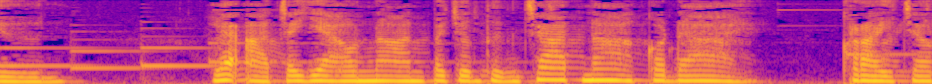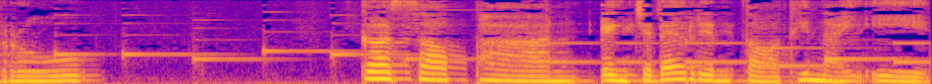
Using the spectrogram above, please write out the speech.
ยืน และอาจจะยาวนานไปจนถึงชาติหน้าก็ได้ ใครจะรู้ เกิดสอบผ่านเองจะได้เรียนต่อที่ไหนอีก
